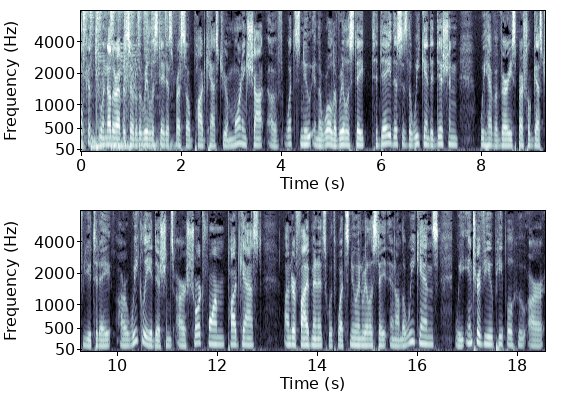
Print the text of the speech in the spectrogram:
Welcome to another episode of the Real Estate Espresso podcast, your morning shot of what's new in the world of real estate. Today, this is the weekend edition. We have a very special guest for you today. Our weekly editions are short form podcast under five minutes with what's new in real estate. And on the weekends, we interview people who are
